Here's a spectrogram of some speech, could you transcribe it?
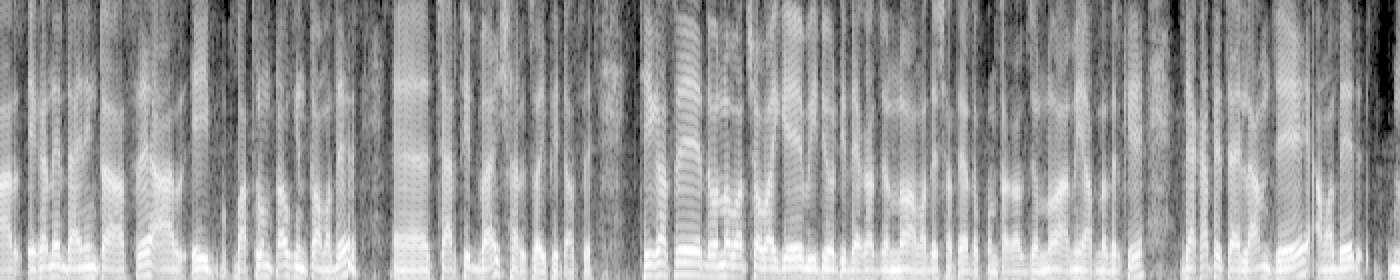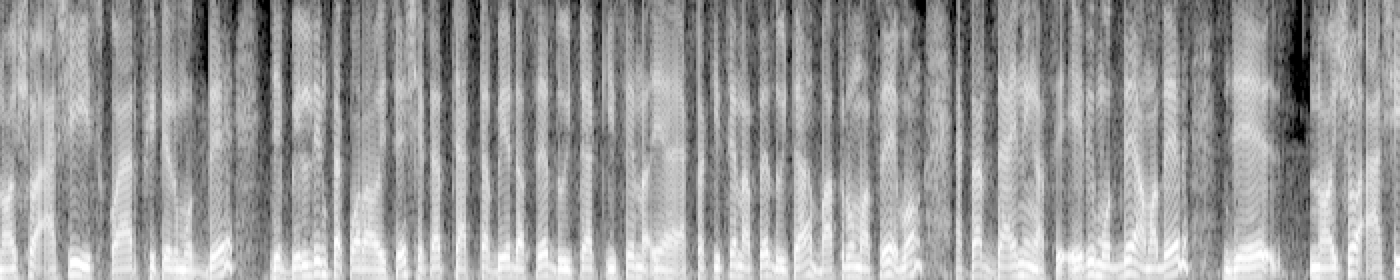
আর এখানে ডাইনিংটা আছে আর এই বাথরুমটাও কিন্তু আমাদের চার ফিট বাই সাড়ে ছয় ফিট আছে। ঠিক আছে, ধন্যবাদ সবাইকে ভিডিওটি দেখার জন্য, আমাদের সাথে এতক্ষণ থাকার জন্য। আমি আপনাদেরকে দেখাতে চাইলাম যে আমাদের নয়শো আশি স্কোয়ার ফিটের মধ্যে যে বিল্ডিংটা করা হয়েছে, সেটা চারটা বেড আছে, দুইটা কিচেন একটা কিচেন আছে, দুইটা বাথরুম আছে এবং একটা ডাইনিং আছে। এরই মধ্যে আমাদের যে নয়শো আশি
